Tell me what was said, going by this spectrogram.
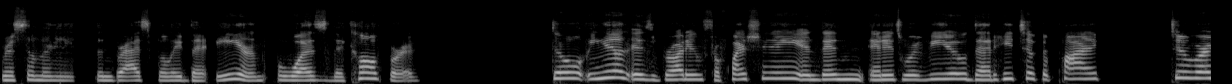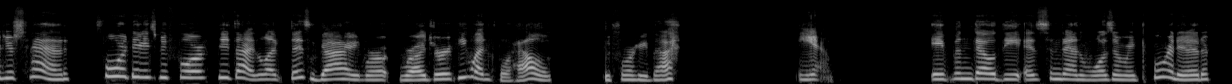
Grissom and Brass believed that Ian was the culprit. So Ian is brought in for questioning, and then it is revealed that he took a pipe to Roger's head four days before he died. Like this guy, Roger, he went for help before he died. Yeah. Even though the incident wasn't reported,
